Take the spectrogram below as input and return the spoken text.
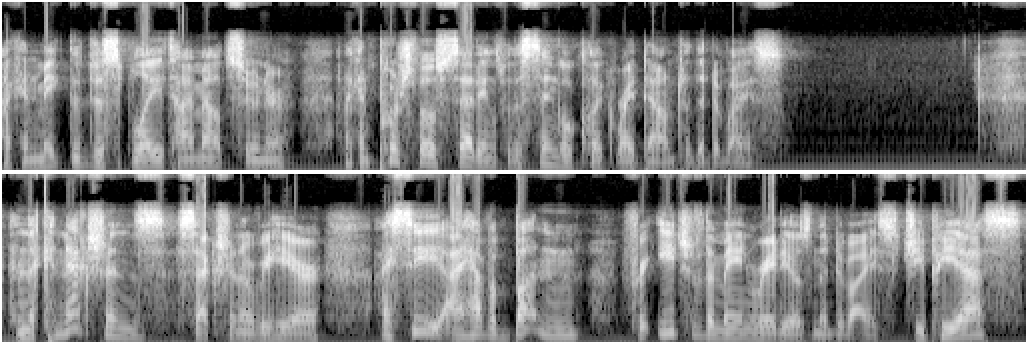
I can make the display timeout sooner, and I can push those settings with a single click right down to the device. In the connections section over here, I see I have a button for each of the main radios in the device. GPS,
